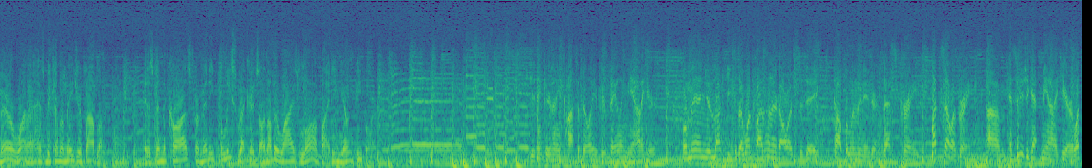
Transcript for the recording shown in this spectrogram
marijuana has become a major problem. It has been the cause for many police records on otherwise law-abiding young people. Think there's any possibility of your bailing me out of here? Well, man, you're lucky, because I won $500 today. Top eliminator. That's great. Let's celebrate. Um, as soon as you get me out of here, let's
